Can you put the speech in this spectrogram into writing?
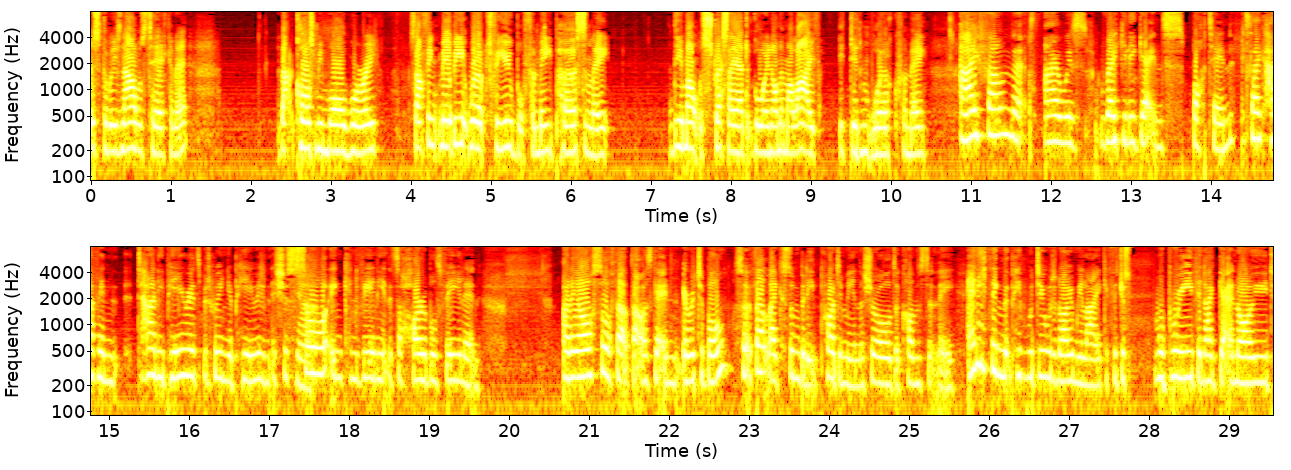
is the reason I was taking it, that caused me more worry. So I think maybe it worked for you, but for me personally, the amount of stress I had going on in my life, it didn't work for me. I found that I was regularly getting spotting. It's like having tiny periods between your period, and it's just Yeah. so inconvenient. It's a horrible feeling. And I also felt that I was getting irritable, so it felt like somebody prodding me in the shoulder constantly. Anything that people would do would annoy me, like if they just were breathing, I'd get annoyed.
